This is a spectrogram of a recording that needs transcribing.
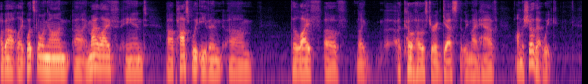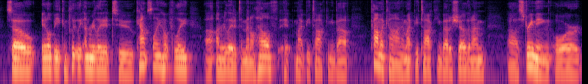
about like what's going on uh, in my life and uh, possibly even um, the life of like a co-host or a guest that we might have on the show that week. So it'll be completely unrelated to counseling, hopefully, uh, unrelated to mental health. It might be talking about Comic Con. It might be talking about a show that I'm uh, streaming, or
